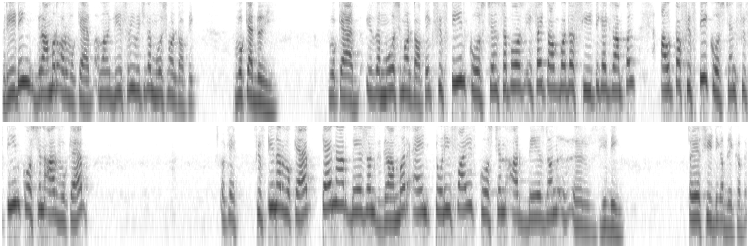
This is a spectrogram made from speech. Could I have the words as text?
Reading, grammar or vocab? Among these three, which is the most important topic? Vocabulary Vocab is the most important topic. 15 questions. Suppose if I talk about the CET example, out of 50 questions, 15 questions are vocab. Okay, 15 are vocab, 10 are based on grammar, and 25 questions are based on uh, reading. So ये CET का breakup है.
